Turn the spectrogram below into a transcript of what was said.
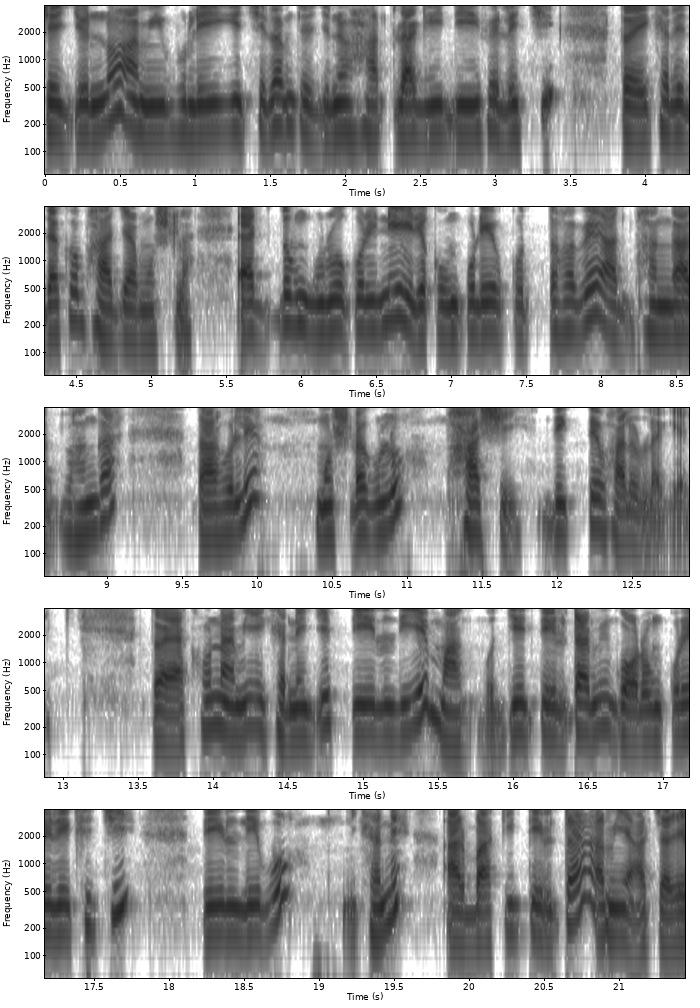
সেই জন্য আমি ভুলেই গেছিলাম সেই জন্য হাত লাগিয়ে দিয়ে ফেলেছি। তো এখানে দেখো ভাজা মশলা, একদম গুঁড়ো করে নিয়ে এরকম করে করতে হবে, আধ ভাঙ্গা আধ ভাঙ্গা, তাহলে মশলাগুলো ভাসে, দেখতে ভালো লাগে আর কি। তো এখন আমি এখানে যে তেল দিয়ে মাখবো, যে তেলটা আমি গরম করে রেখেছি, তেল নেব এখানে। আর বাকি তেলটা আমি আচারে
